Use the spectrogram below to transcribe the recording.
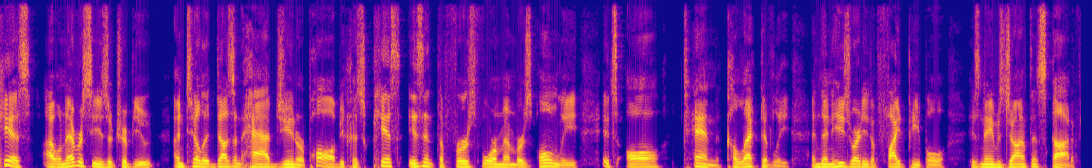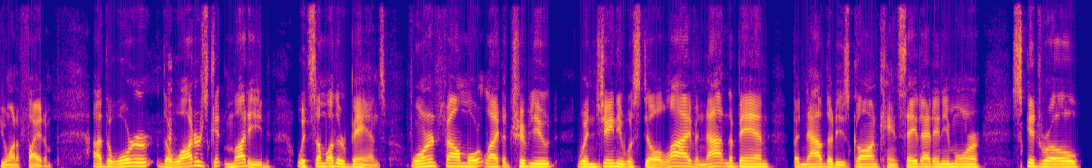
Kiss, I will never see as a tribute until it doesn't have Gene or Paul because Kiss isn't the first four members only. It's all 10 collectively. And then he's ready to fight people. His name is Jonathan Scott if you want to fight him. Uh, the water the waters get muddied with some other bands. Warrant felt more like a tribute when Jani was still alive and not in the band, but now that he's gone, can't say that anymore. Skid Row,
